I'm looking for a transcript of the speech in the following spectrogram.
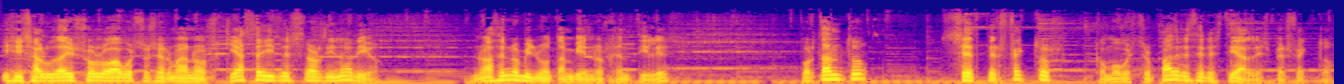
Y si saludáis solo a vuestros hermanos, ¿qué hacéis de extraordinario? ¿No hacen lo mismo también los gentiles? Por tanto, sed perfectos como vuestro Padre Celestial es perfecto.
